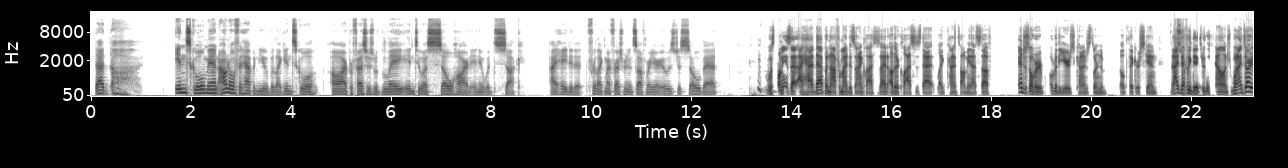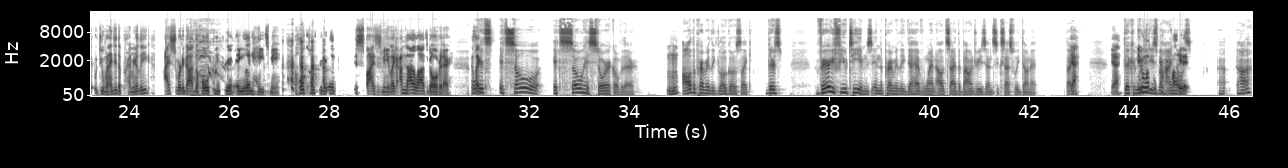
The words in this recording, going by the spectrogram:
that oh, in school, man. I don't know if it happened to you, but like in school, oh, our professors would lay into us so hard, and it would suck. I hated it for like my freshman and sophomore year. It was just so bad. What's funny is that I had that, but not for my design classes. I had other classes that like kind of taught me that stuff, and just over over the years, kind of just learned to build thicker skin. And I definitely did through the challenge. When I started, dude, when I did the Premier League, I swear to God, the whole country of England hates me. The whole country of England despises me. Like I'm not allowed to go over there. It's well, like it's it's so it's so historic over there. Mm-hmm. All the Premier League logos, like there's very few teams in the Premier League that have went outside the boundaries and successfully done it. Like, yeah, yeah. The communities behind those, uh, huh?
